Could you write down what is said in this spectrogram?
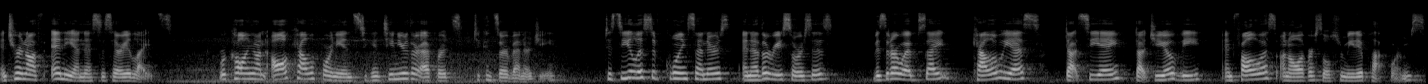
and turn off any unnecessary lights. We're calling on all Californians to continue their efforts to conserve energy. To see a list of cooling centers and other resources, visit our website, caloes.ca.gov, and follow us on all of our social media platforms.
